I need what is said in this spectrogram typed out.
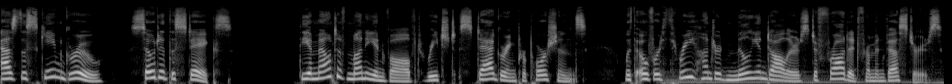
As the scheme grew, so did the stakes. The amount of money involved reached staggering proportions, with over $300 million defrauded from investors.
